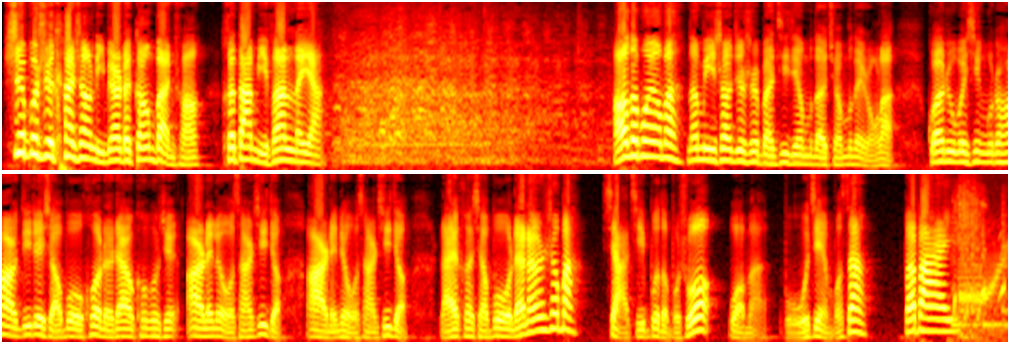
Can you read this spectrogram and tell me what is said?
是不是看上里面的钢板床和大米饭了呀？好的，朋友们，那么以上就是本期节目的全部内容了。关注微信公众号 DJ 小布，或者加入 QQ 群二零六五三二七九二零六五三二七九，来和小布聊聊人生吧。下期不得不说，我们不见不散，拜拜。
